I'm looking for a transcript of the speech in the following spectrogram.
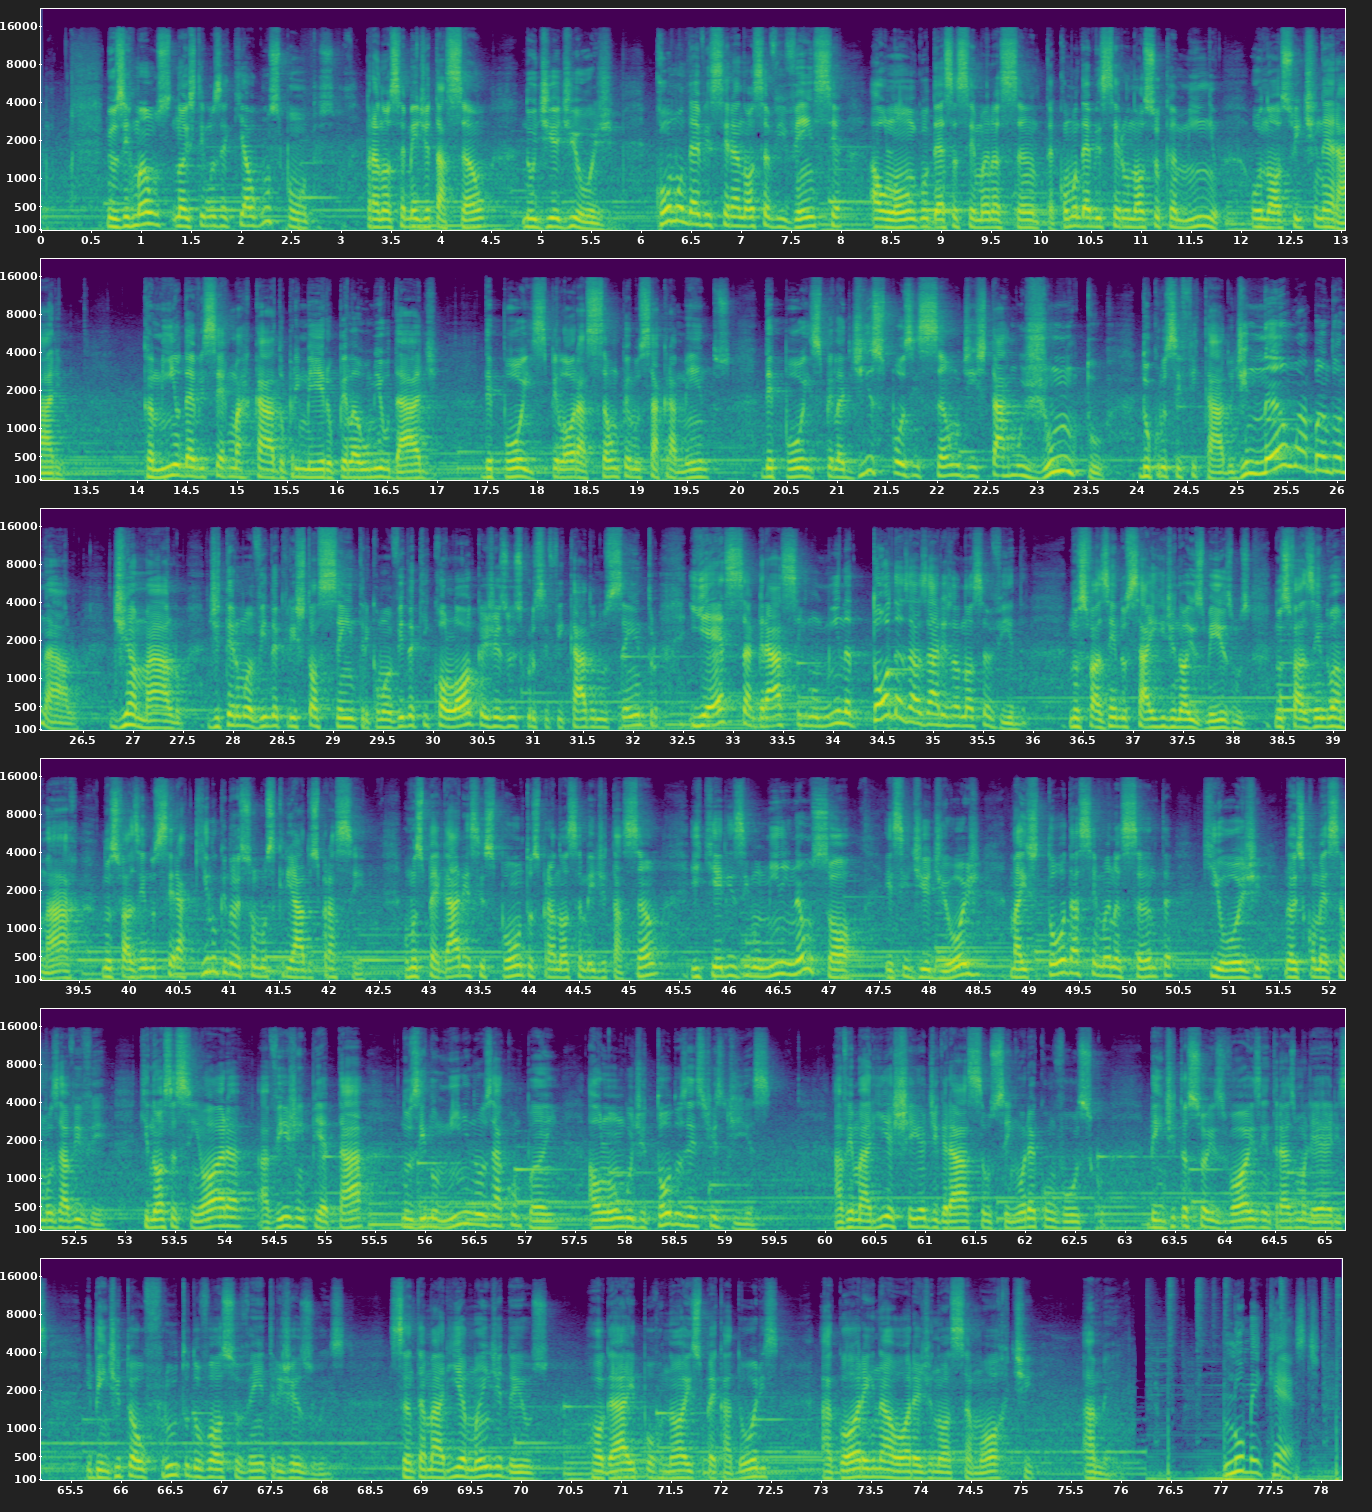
Meus irmãos, nós temos aqui alguns pontos para nossa meditação no dia de hoje. Como deve ser a nossa vivência ao longo dessa Semana Santa? Como deve ser o nosso caminho, o nosso itinerário? caminho deve ser marcado primeiro pela humildade, depois pela oração pelos sacramentos, depois pela disposição de estarmos junto do crucificado, de não abandoná-lo, de amá-lo, de ter uma vida cristocêntrica, uma vida que coloca Jesus crucificado no centro e essa graça ilumina todas as áreas da nossa vida, nos fazendo sair de nós mesmos, nos fazendo amar, nos fazendo ser aquilo que nós somos criados para ser. Vamos pegar esses pontos para a nossa meditação e que eles iluminem não só esse dia de hoje, mas toda a Semana Santa que hoje nós começamos a viver. Que Nossa Senhora, a Virgem Pietá, nos ilumine e nos acompanhe ao longo de todos estes dias. Ave Maria, cheia de graça, o Senhor é convosco. Bendita sois vós entre as mulheres, e bendito é o fruto do vosso ventre, Jesus. Santa Maria, Mãe de Deus, rogai por nós, pecadores, agora e na hora de nossa morte. Amém. Lumencast,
